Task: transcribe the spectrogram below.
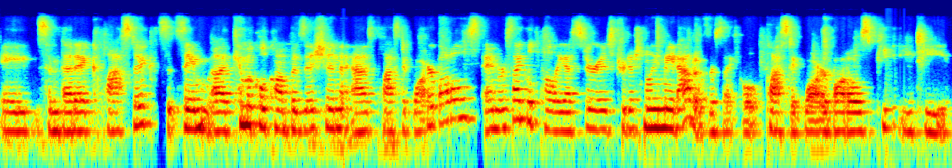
a synthetic plastic. It's the same uh, chemical composition as plastic water bottles. And recycled polyester is traditionally made out of recycled plastic water bottles, PET.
